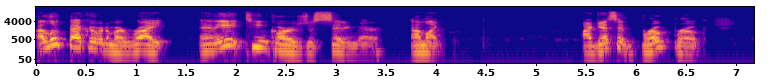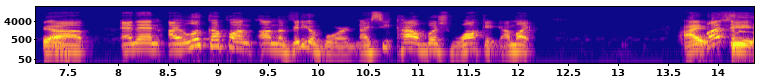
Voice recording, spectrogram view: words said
I look back over to my right, and the 18 car is just sitting there. I'm like, I guess it broke, broke. Yeah. Uh, and then I look up on on the video board and I see Kyle Busch walking. I'm like, I what? see.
